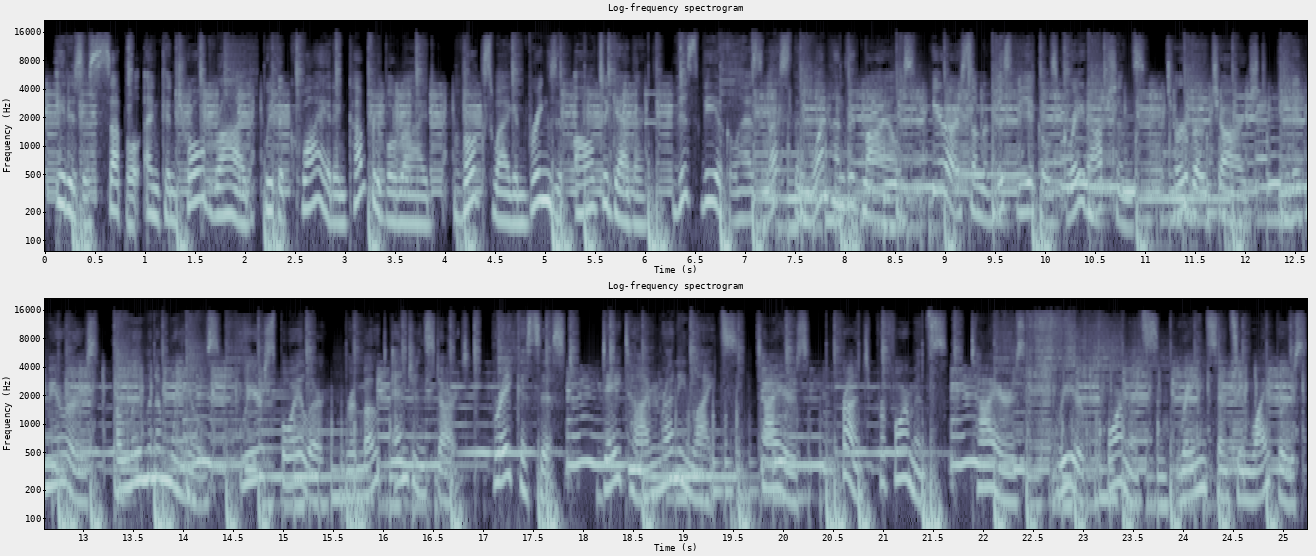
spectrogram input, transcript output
It is a supple and controlled ride with a quiet and comfortable ride. Volkswagen brings it all together. This vehicle has less than 100 miles. Here are some of this vehicle's great options. Turbocharged, heated mirrors, aluminum wheels, rear spoiler, remote engine start, brake assist, daytime running lights, tires, front performance, tires, rear performance, rain sensing wipers.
